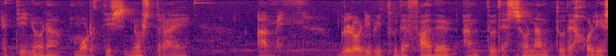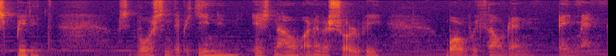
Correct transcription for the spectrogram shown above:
et in hora mortis nostrae. Amen. Glory be to the Father, and to the Son, and to the Holy Spirit, as it was in the beginning, is now, and ever shall be, world without end. Amen.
